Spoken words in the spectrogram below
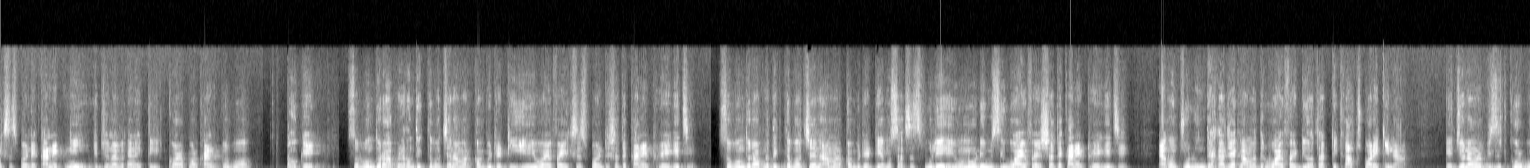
এক্সেস পয়েন্টে কানেক্ট নিই। এর জন্য আমি এখানে ক্লিক করার পর কানেক্ট করব। ওকে সো বন্ধুরা, আপনারা এখন দেখতে পাচ্ছেন আমার কম্পিউটারটি এই ওয়াইফাই এক্সেস পয়েন্টের সাথে কানেক্ট হয়ে গেছে। সো বন্ধুরা আপনারা দেখতে পাচ্ছেন আমার কম্পিউটারটি এখন সাকসেসফুলি এই ইউনোড এমসি ওয়াইফাই এর সাথে কানেক্ট হয়ে গেছে। এখন চলুন দেখা যাক আমাদের ওয়াইফাই ডি অথারটি কাজ করে কিনা। এর জন্য আমরা ভিজিট করব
